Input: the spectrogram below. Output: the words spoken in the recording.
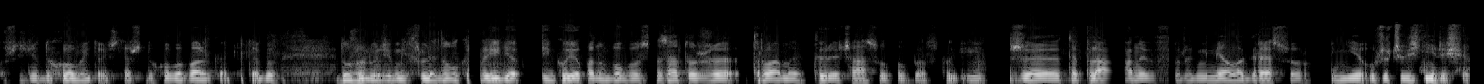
płaszczyźnie duchowej, to jest też duchowa walka, dlatego dużo ludzi myślę na Ukrainie. Dziękuję Panu Bogu za to, że trwamy tyle czasu po prostu i że te plany, które miał agresor, nie urzeczywistnili się.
